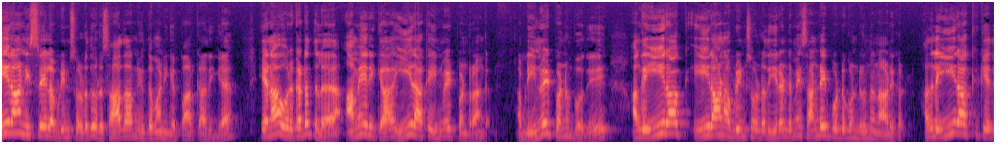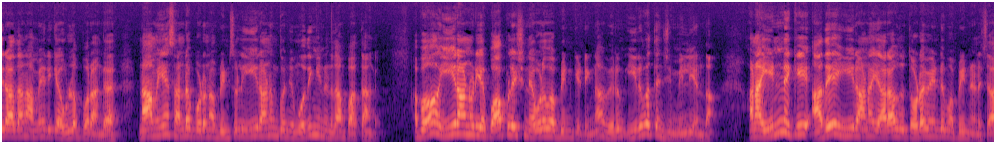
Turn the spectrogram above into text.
ஈரான் இஸ்ரேல் அப்படின்னு சொல்கிறது ஒரு சாதாரண யுத்தமாக நீங்கள் பார்க்காதீங்க. ஏன்னா ஒரு கட்டத்தில் அமெரிக்கா ஈராக்கை இன்வைட் பண்ணுறாங்க அப்படி இன்வைட் பண்ணும்போது அங்கே ஈராக் ஈரான் அப்படின்னு சொல்கிறது இரண்டுமே சண்டை போட்டு கொண்டிருந்த நாடுகள். அதில் ஈராக்குக்கு எதிராக தானே அமெரிக்கா உள்ளே போகிறாங்க நாம் ஏன் சண்டை போடணும் அப்படின்னு சொல்லி ஈரானும் கொஞ்சம் ஒதுங்கி நின்று தான் பார்த்தாங்க. அப்போது ஈரானுடைய பாப்புலேஷன் எவ்வளவு அப்படின்னு கேட்டிங்கன்னா வெறும் இருபத்தஞ்சி மில்லியன் தான். ஆனால் இன்றைக்கி அதே ஈரானை யாராவது தொட வேண்டும் அப்படின்னு நினச்சா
